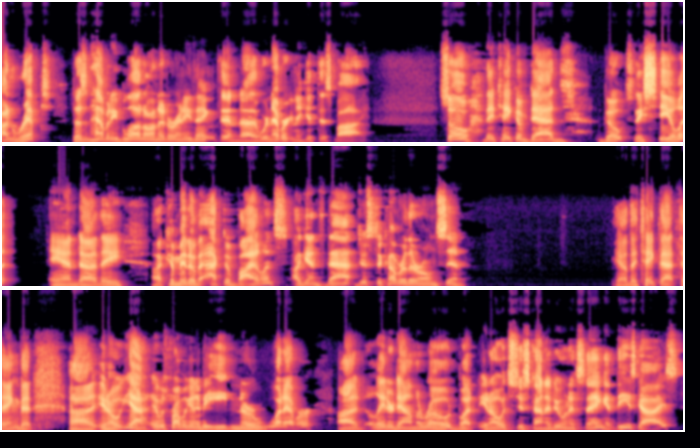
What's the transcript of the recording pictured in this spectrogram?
unripped, doesn't have any blood on it or anything, then uh, we're never going to get this by. So they take of dad's goats, they steal it, and uh, they uh, commit an act of violence against that just to cover their own sin. Yeah, they take that thing that, uh, you know, yeah, it was probably going to be eaten or whatever uh, later down the road, but, you know, it's just kind of doing its thing. And these guys,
